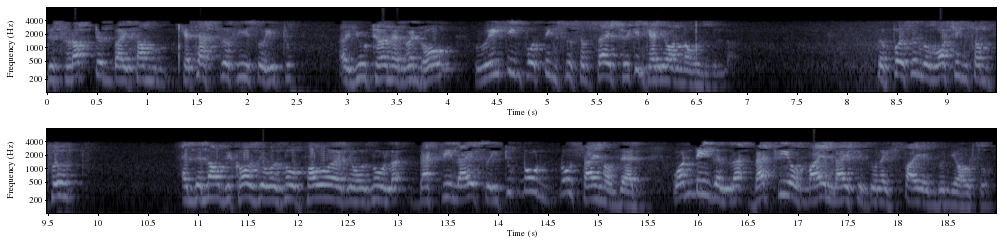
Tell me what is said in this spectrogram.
disrupted by some catastrophe, so he took a U-turn and went home, waiting for things to subside so he can carry on na'uzubillah. The person was watching some filth, and then now because there was no power and there was no battery life, so he took no, no sign of that. One day the battery of my life is going to expire in dunya also.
